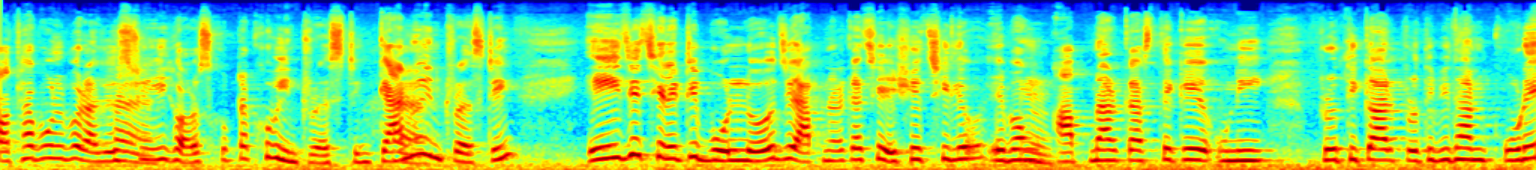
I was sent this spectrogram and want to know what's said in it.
কথা বলব রাজশ্রী হ্যাঁ। এই হরস্কোপটা খুব ইন্টারেস্টিং কেন হ্যাঁ। ইন্টারেস্টিং এই যে ছেলেটি বলল যে আপনার কাছে এসেছিল এবং আপনার কাছ থেকে উনি প্রতিকার প্রতিবিধান করে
